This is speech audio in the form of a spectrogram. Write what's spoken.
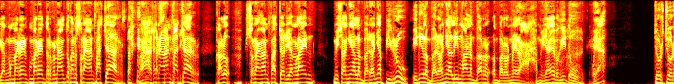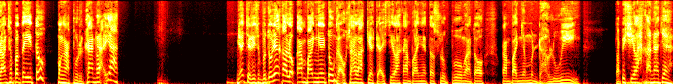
yang kemarin-kemarin terkenal itu kan serangan fajar. Nah, serangan fajar. Kalau serangan fajar yang lain misalnya lembarannya biru, ini lembarannya lima lembar lembaran merah, misalnya begitu, oke. ya. Jor-joran seperti itu mengaburkan rakyat. Ya, jadi sebetulnya kalau kampanye itu nggak usah lagi ada istilah kampanye terselubung atau kampanye mendahului. Tapi silahkan aja.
